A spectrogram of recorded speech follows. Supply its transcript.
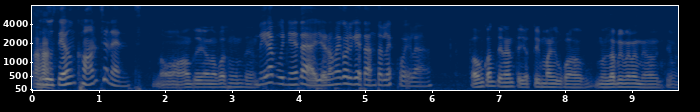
Ajá. Rusia es un continent. No, tío, no puede ser un continente. Mira, puñeta, yo no me colgué tanto en la escuela. Para un continente yo estoy mal wow. No es la primera ni la última.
